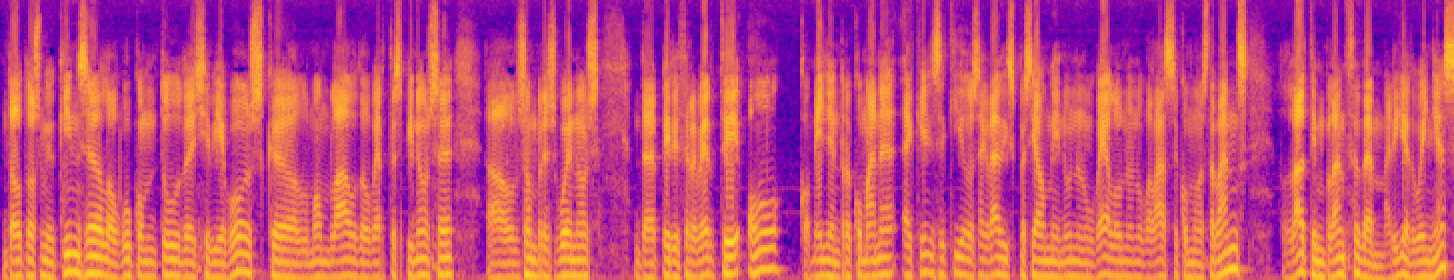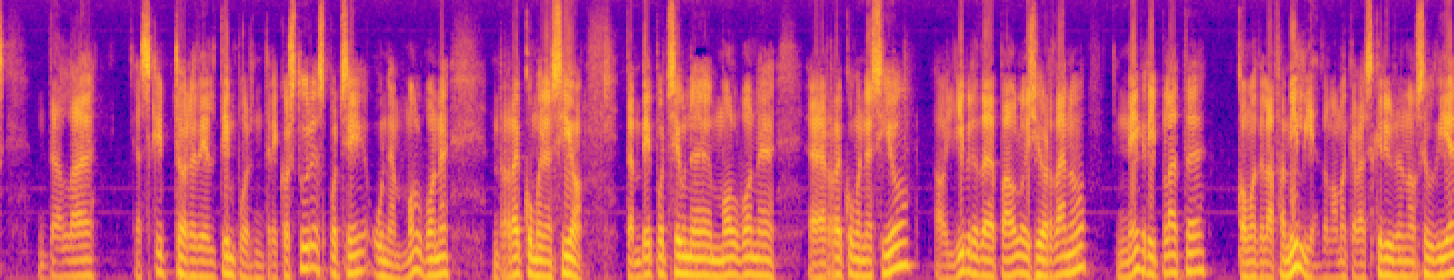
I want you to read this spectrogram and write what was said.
del 2015, l'Algú com tu de Xavier Bosch, el Mont Blau d'Albert Espinosa, els Hombres Buenos de Pérez Reverte o com ell en recomana, aquells a qui els agradi especialment una novel·la o una novel·lassa com les d'abans, La Templanza de Maria Dueñas, de la escriptora del Tiempo entre costures pot ser una molt bona recomanació. També pot ser una molt bona eh, recomanació el llibre de Paolo Giordano, Negre i Plata, com a de la família, de l'home que va escriure en el seu dia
